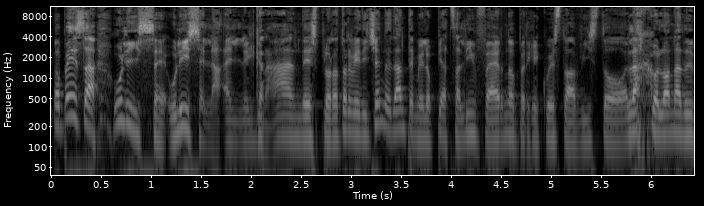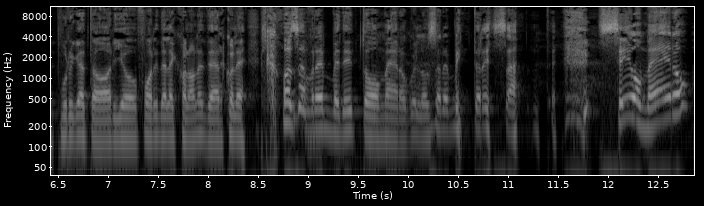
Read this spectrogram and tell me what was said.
ma pensa, Ulisse, Ulisse la, il grande esploratore, via dicendo, e Dante me lo piazza all'inferno perché questo ha visto la colonna del purgatorio fuori dalle colonne d'Ercole. Cosa avrebbe detto Omero? Quello sarebbe interessante. Se Omero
